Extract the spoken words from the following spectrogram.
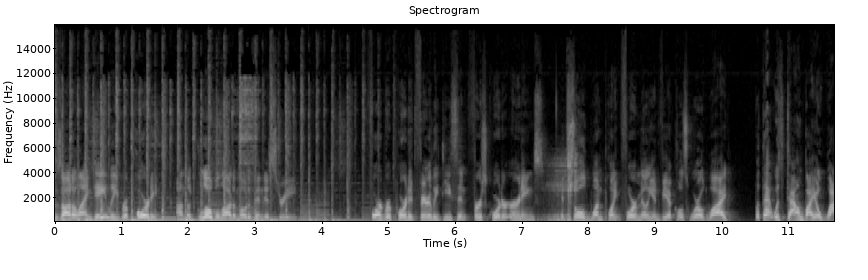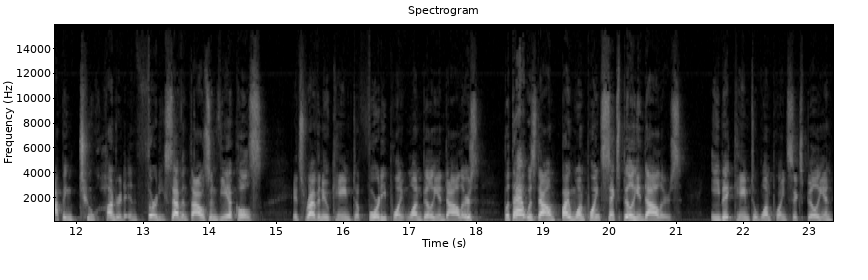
is Autoline Daily reporting on the global automotive industry. Ford reported fairly decent first quarter earnings. It sold 1.4 million vehicles worldwide, but that was down by a whopping 237,000 vehicles. Its revenue came to $40.1 billion, but that was down by $1.6 billion. EBIT came to 1.6 billion,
